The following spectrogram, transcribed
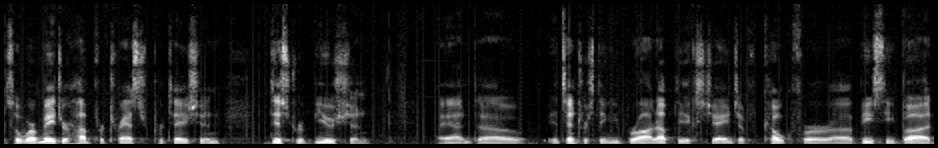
so we're a major hub for transportation, distribution. And uh, it's interesting, you brought up the exchange of Coke for uh, BC Bud,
